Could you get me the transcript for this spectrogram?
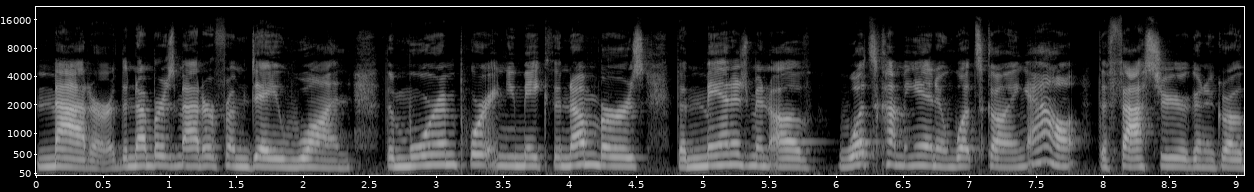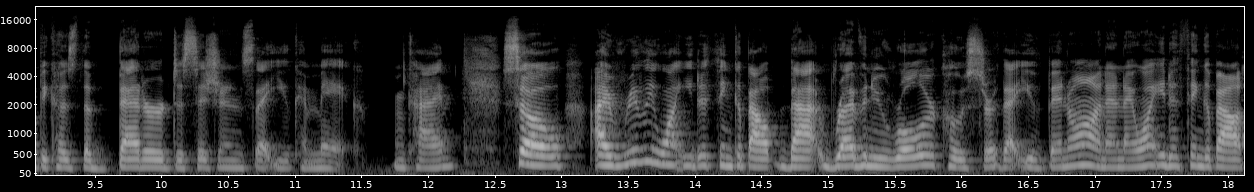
matter. The numbers matter from day one. The more important you make the numbers, the management of what's coming in and what's going out, the faster you're going to grow because the better decisions that you can make. Okay. So I really want you to think about that revenue roller coaster that you've been on. And I want you to think about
